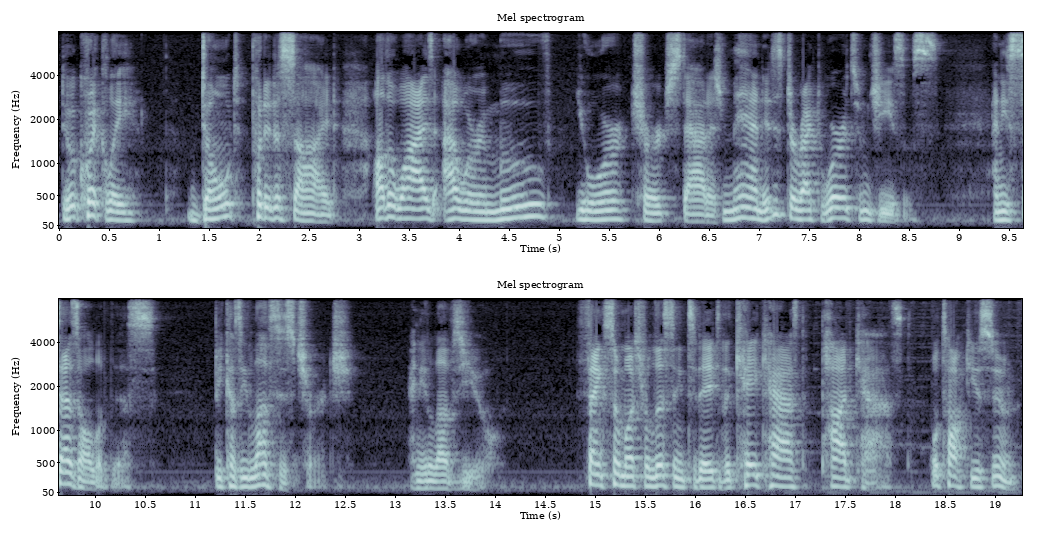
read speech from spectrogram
Do it quickly. Don't put it aside. Otherwise, I will remove your church status. Man, it is direct words from Jesus. And he says all of this because he loves his church and he loves you. Thanks so much for listening today to the KCast podcast. We'll talk to you soon.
